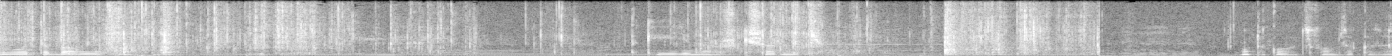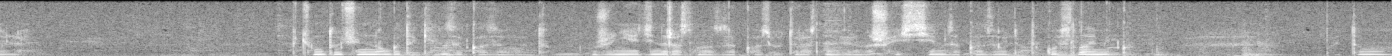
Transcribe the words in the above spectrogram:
И вот добавлю. Такие единорожки, шарники. Вот такой вот слом заказали. Почему-то очень много таких заказывают. Уже не один раз у нас заказывают. Раз, наверное, 6-7 заказывали такой слаймик. Поэтому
